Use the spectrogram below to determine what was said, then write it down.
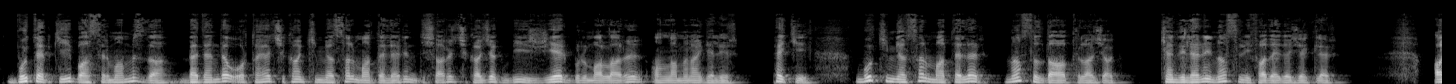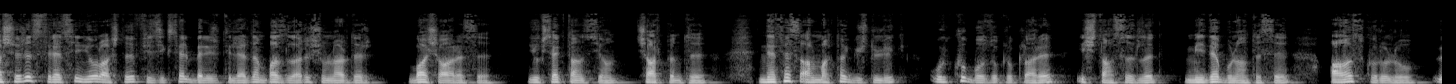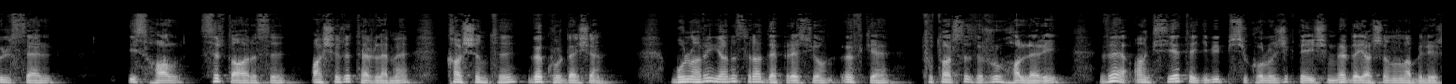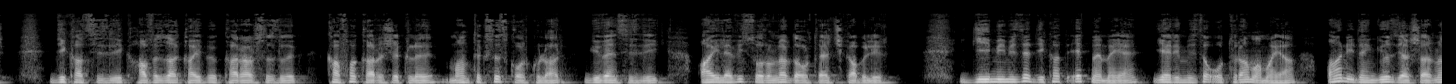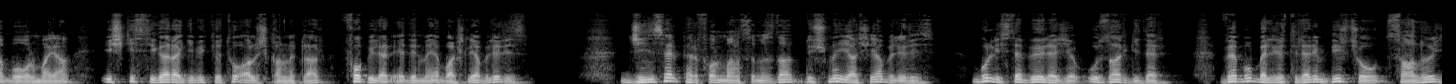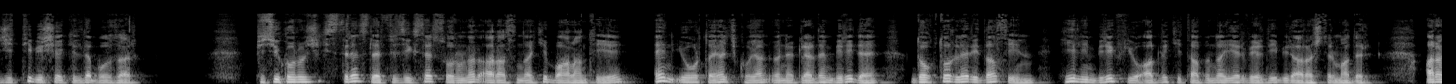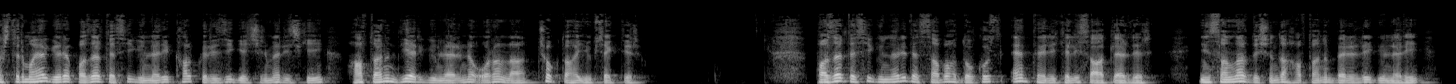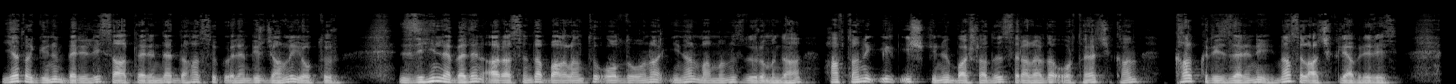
Bu tepkiyi bastırmamız da bedende ortaya çıkan kimyasal maddelerin dışarı çıkacak bir yer bulmaları anlamına gelir. Peki bu kimyasal maddeler nasıl dağıtılacak? Kendilerini nasıl ifade edecekler? Aşırı stresin yol açtığı fiziksel belirtilerden bazıları şunlardır. Baş ağrısı, yüksek tansiyon, çarpıntı, nefes almakta güçlülük, uyku bozuklukları, iştahsızlık, mide bulantısı, ağız kuruluğu, ülsel, ishal, sırt ağrısı, aşırı terleme, kaşıntı ve kurdeşen. Bunların yanı sıra depresyon, öfke, tutarsız ruh halleri ve anksiyete gibi psikolojik değişimler de yaşanılabilir. Dikkatsizlik, hafıza kaybı, kararsızlık, kafa karışıklığı, mantıksız korkular, güvensizlik, ailevi sorunlar da ortaya çıkabilir. Giyimimize dikkat etmemeye, yerimizde oturamamaya, aniden gözyaşlarına boğulmaya, içki, sigara gibi kötü alışkanlıklar, fobiler edinmeye başlayabiliriz. Cinsel performansımızda düşme yaşayabiliriz. Bu liste böylece uzar gider ve bu belirtilerin birçoğu sağlığı ciddi bir şekilde bozar. Psikolojik stresle fiziksel sorunlar arasındaki bağlantıyı en iyi ortaya koyan örneklerden biri de Dr. Larry Dassey'in Healing Briefview adlı kitabında yer verdiği bir araştırmadır. Araştırmaya göre pazartesi günleri kalp krizi geçirme riski haftanın diğer günlerine oranla çok daha yüksektir. Pazartesi günleri de sabah dokuz en tehlikeli saatlerdir. İnsanlar dışında haftanın belirli günleri ya da günün belirli saatlerinde daha sık ölen bir canlı yoktur. Zihinle beden arasında bağlantı olduğuna inanmamamız durumunda haftanın ilk iş günü başladığı sıralarda ortaya çıkan kalp krizlerini nasıl açıklayabiliriz?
